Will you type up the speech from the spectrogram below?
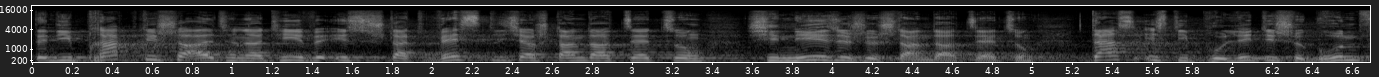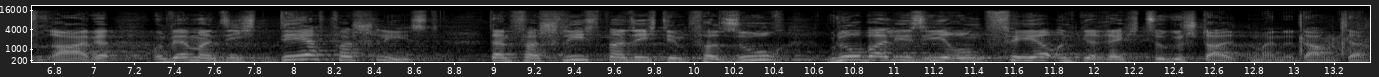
Denn die praktische Alternative ist statt westlicher Standardsetzung chinesische Standardsetzung. Das ist die politische Grundfrage. Und wenn man sich der verschließt, dann verschließt man sich dem Versuch, Globalisierung fair und gerecht zu gestalten, meine Damen und Herren.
